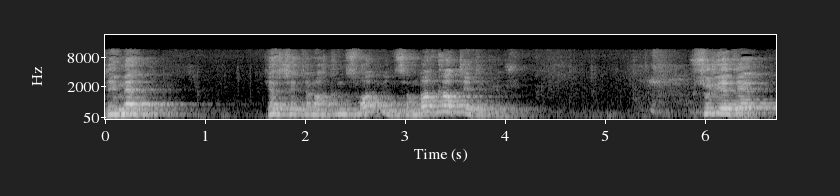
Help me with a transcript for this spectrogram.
deme. Gerçekten hakkımız var mı? İnsanlar katlediliyor. Suriye'de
